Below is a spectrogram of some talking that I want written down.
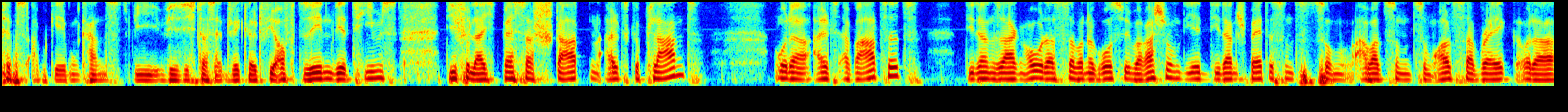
Tipps abgeben kannst, wie, wie sich das entwickelt. Wie oft sehen wir Teams, die vielleicht besser starten als geplant oder als erwartet, die dann sagen, oh, das ist aber eine große Überraschung, die, die dann spätestens zum, aber zum, zum All-Star-Break oder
